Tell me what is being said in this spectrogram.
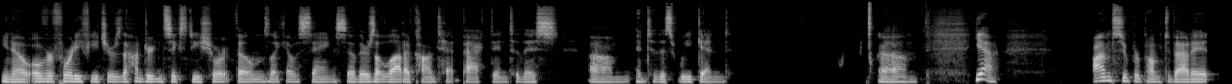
you know, over 40 features, the 160 short films, like I was saying. So there's a lot of content packed into this um, into this weekend. Um, yeah, I'm super pumped about it.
